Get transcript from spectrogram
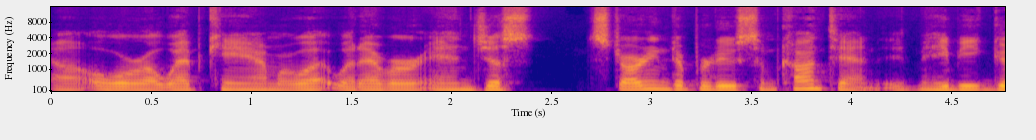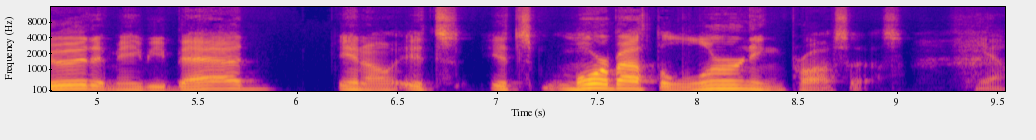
uh, or a webcam or what, whatever, and just starting to produce some content. It may be good, it may be bad. You know, it's it's more about the learning process yeah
